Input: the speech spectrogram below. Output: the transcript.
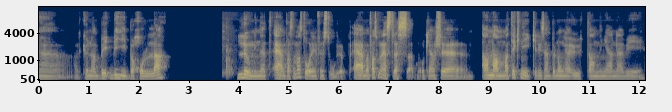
eh, att kunna bibehålla lugnet även fast man står inför en stor grupp. Även fast man är stressad och kanske anamma tekniker, till exempel långa utandningar när vi,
